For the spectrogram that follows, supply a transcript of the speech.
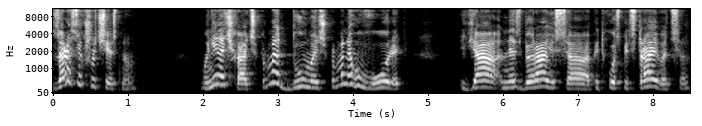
Зараз, якщо чесно, мені начхать, що про мене думають, що про мене говорять. Я не збираюся під когось підстраюватися.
